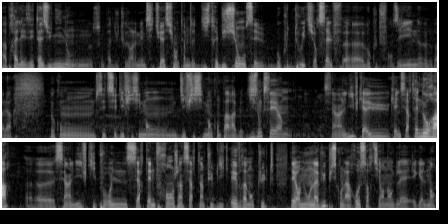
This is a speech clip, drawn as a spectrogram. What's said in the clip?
Après, les États-Unis ne sont pas du tout dans la même situation en termes de distribution. C'est beaucoup de do-it-yourself, euh, beaucoup de fanzines, voilà. Donc, c'est difficilement, difficilement comparable. Disons que c'est un, c'est un livre qui a, eu, qui a une certaine aura. Euh, c'est un livre qui, pour une certaine frange, un certain public, est vraiment culte. D'ailleurs, nous, on l'a vu puisqu'on l'a ressorti en anglais également.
